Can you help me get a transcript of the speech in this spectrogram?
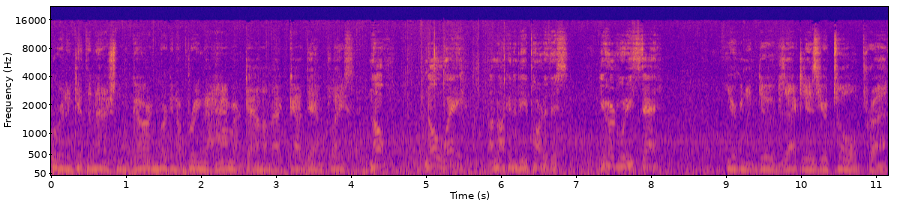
We're gonna get the National Guard and we're gonna bring the hammer down on that goddamn place. No, no way. I'm not gonna be a part of this. You heard what he said. You're gonna do exactly as you're told, Pratt.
